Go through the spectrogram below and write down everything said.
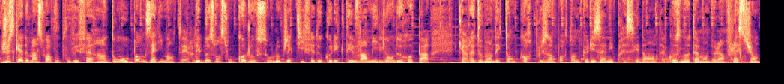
Jusqu'à demain soir, vous pouvez faire un don aux banques alimentaires. Les besoins sont colossaux. L'objectif est de collecter 20 millions de repas, car la demande est encore plus importante que les années précédentes, à cause notamment de l'inflation.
